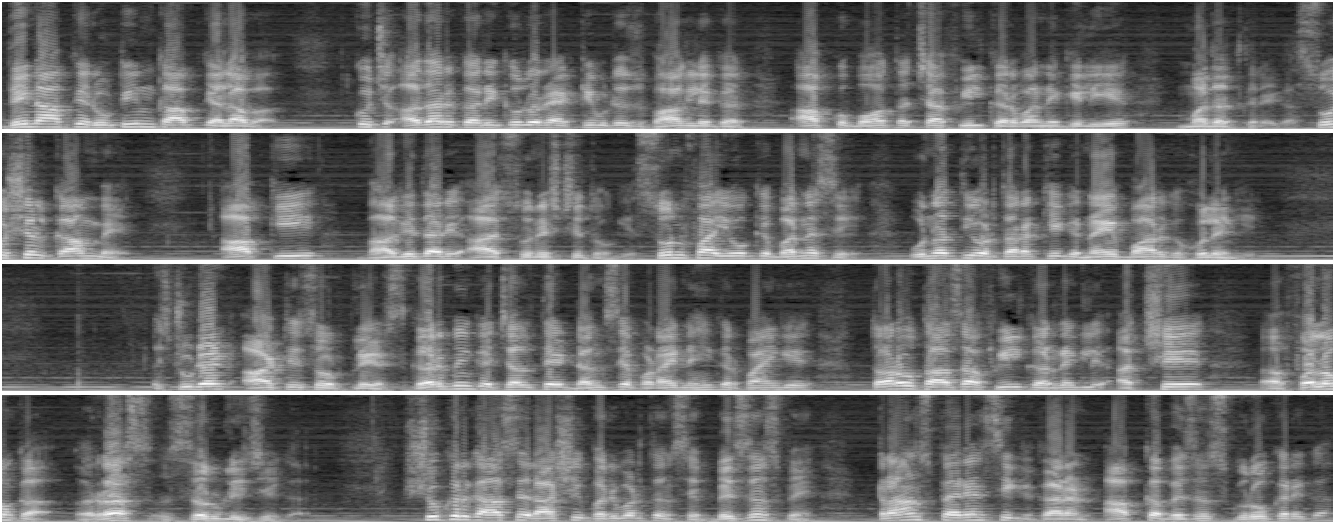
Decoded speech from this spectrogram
दिन आपके रूटीन काम के अलावा कुछ अदर करिकुलर एक्टिविटीज़ भाग लेकर आपको बहुत अच्छा फील करवाने के लिए मदद करेगा। सोशल काम में आपकी भागीदारी आज सुनिश्चित होगी। सुनफा योग के बनने से उन्नति और तरक्की के नए मार्ग खुलेंगे। स्टूडेंट आर्टिस्ट और प्लेयर्स गर्मी के चलते ढंग से पढ़ाई नहीं कर पाएँगे। तरोताजा फील करने के लिए अच्छे फलों का रस ज़रूर लीजिएगा। शुक्र का से राशि परिवर्तन से बिज़नेस में ट्रांसपेरेंसी के कारण आपका बिज़नेस ग्रो करेगा।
